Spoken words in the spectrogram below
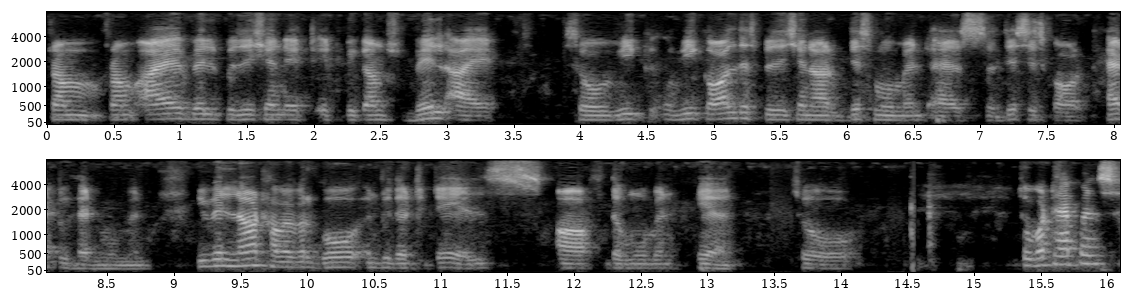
from, from I will position, it, it becomes will I. So we, we call this position or this movement as this is called head to head movement. We will not, however, go into the details of the movement here. So so what happens?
